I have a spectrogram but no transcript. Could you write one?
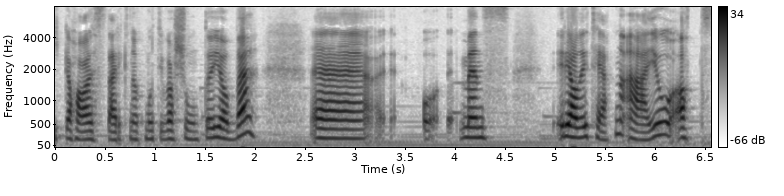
ikke har sterk nok motivasjon til å jobbe. Eh, og, mens realiteten er jo at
